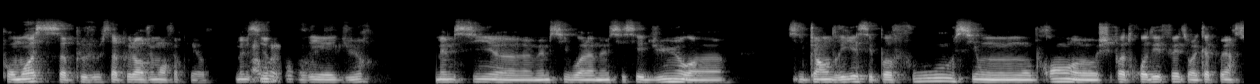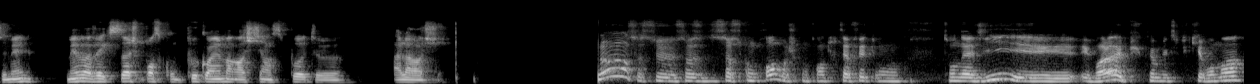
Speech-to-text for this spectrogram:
pour moi, ça peut, ça peut largement faire playoff. Même si Ah ouais. le calendrier est dur, même si, euh, même si, voilà, même si c'est dur, euh, si le calendrier c'est pas fou, si on, prend, euh, je sais pas, trois défaites sur les quatre premières semaines, même avec ça, je pense qu'on peut quand même arracher un spot euh, à l'arracher. Non, ça se, ça, se- comprend. Moi, je comprends tout à fait ton, ton avis. Et, voilà. Et puis, comme l'expliquait Romain,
